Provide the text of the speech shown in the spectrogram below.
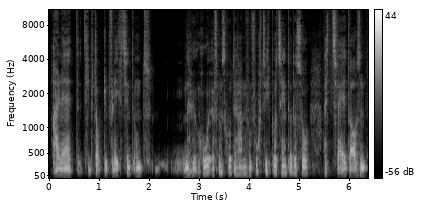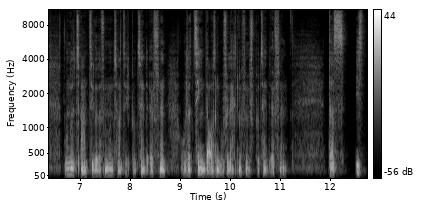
alle tiptop gepflegt sind und eine hohe Öffnungsquote haben von 50 Prozent oder so, als 2000, wo nur 20 oder 25 Prozent öffnen oder 10.000, wo vielleicht nur 5 Prozent öffnen. Das ist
